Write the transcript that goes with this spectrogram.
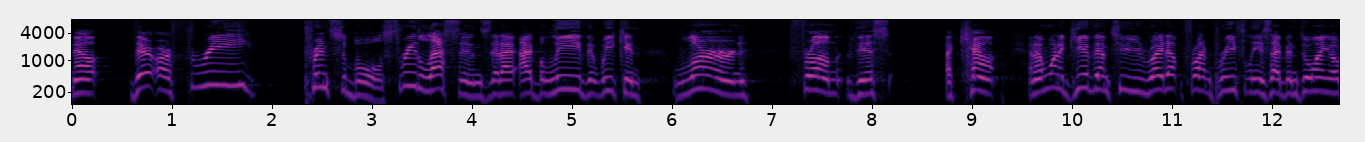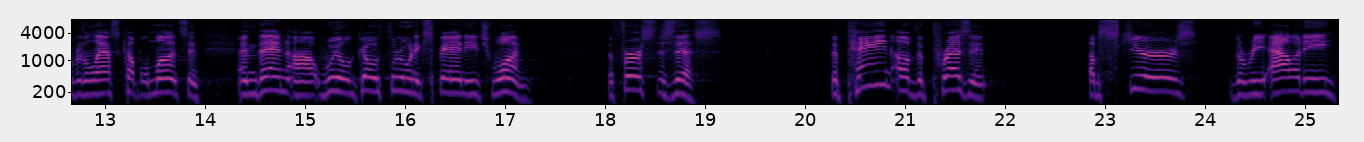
now, there are three principles, three lessons that I, I believe that we can learn from this account and I want to give them to you right up front briefly, as I've been doing over the last couple months, and, and then uh, we'll go through and expand each one. The first is this the pain of the present obscures the reality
